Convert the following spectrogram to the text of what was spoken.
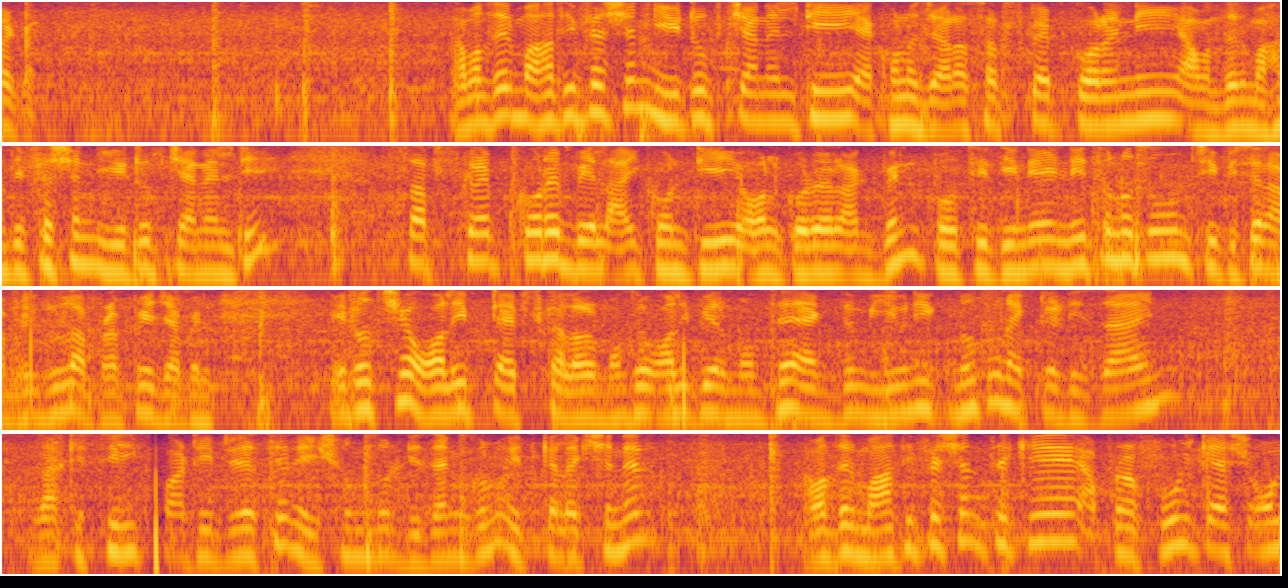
টাকা। আমাদের মাহাদি ফ্যাশন ইউটিউব চ্যানেলটি এখনও যারা সাবস্ক্রাইব করেনি, আমাদের মাহাদি ফ্যাশন ইউটিউব চ্যানেলটি সাবস্ক্রাইব করে বেল আইকনটি অল করে রাখবেন। প্রতিদিনের নিত্য নতুন চিপিসের আপডেটগুলো আপনারা পেয়ে যাবেন। এটা হচ্ছে অলিভ টাইপস কালার মধ্যে, অলিভের মধ্যে একদম ইউনিক নতুন একটা ডিজাইন। রাখি সিল্ক পার্টি ড্রেসের এই সুন্দর ডিজাইনগুলো ঈদ কালেকশনের। আমাদের মাহাদি ফ্যাশন থেকে আপনারা ফুল ক্যাশ অন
